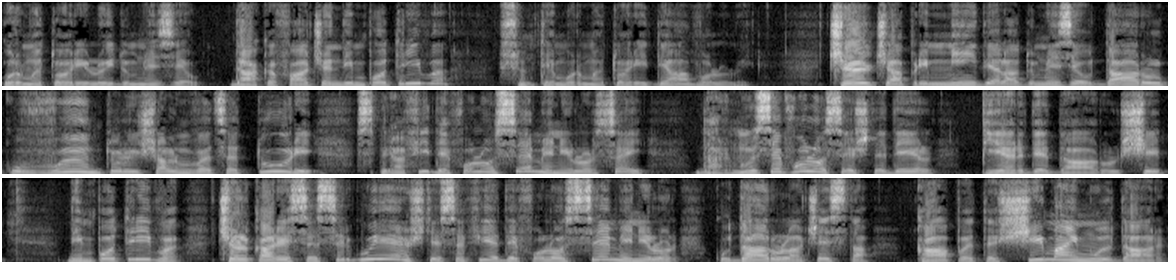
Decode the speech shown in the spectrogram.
următorii lui Dumnezeu. Dacă facem din potrivă, suntem următorii diavolului. Cel ce a primit de la Dumnezeu darul cuvântului și al învățăturii spre a fi de folos semenilor săi, dar nu se folosește de el, pierde darul și, din potrivă, cel care se sârguiește să fie de folos semenilor cu darul acesta, capătă și mai mult dar,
